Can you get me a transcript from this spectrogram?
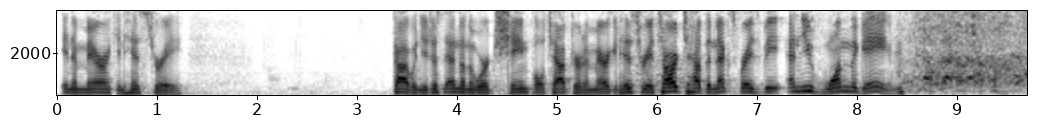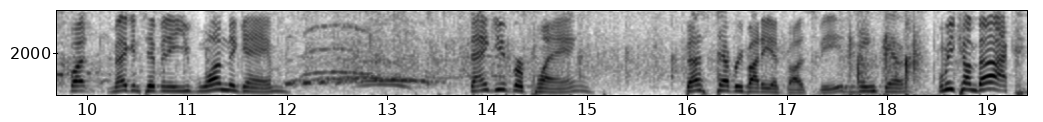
in American history. God, when you just end on the word shameful chapter in American history, it's hard to have the next phrase be, and you've won the game. but Megan Tiffany, you've won the game. Thank you for playing. Best to everybody at BuzzFeed. Thank you. When we come back,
